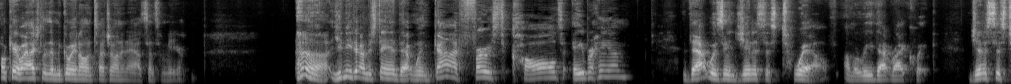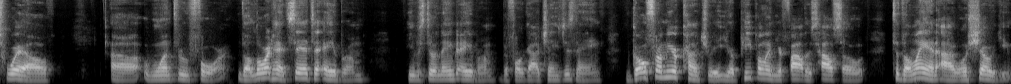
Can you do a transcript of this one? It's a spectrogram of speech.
Okay, well, actually, let me go ahead on and touch on it now since I'm here. you need to understand that when God first called Abraham, that was in Genesis 12. I'm going to read that right quick. Genesis 12, uh, 1 through 4. The Lord had said to Abram, he was still named Abram before God changed his name, Go from your country, your people, and your father's household to the land I will show you.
